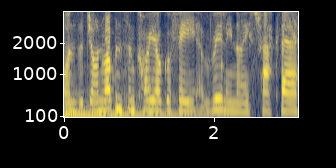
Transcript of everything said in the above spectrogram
one's a John Robinson choreography. A Really nice track there.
